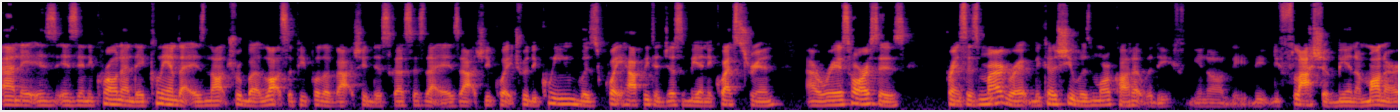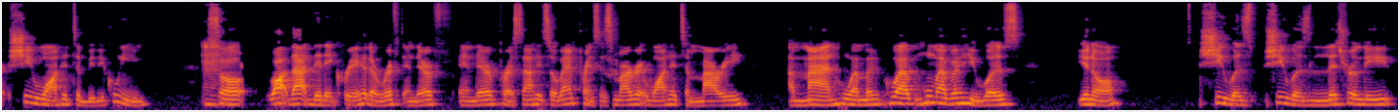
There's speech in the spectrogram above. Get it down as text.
and it is, is in the crown and they claim that is not true but lots of people have actually discussed this that is actually quite true the queen was quite happy to just be an equestrian and raise horses princess margaret because she was more caught up with the you know the, the, the flash of being a monarch she wanted to be the queen Mm. So what that did, it created a rift in their in their personality. So when Princess Margaret wanted to marry a man, whoever whoever whomever he was, you know, she was she was literally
